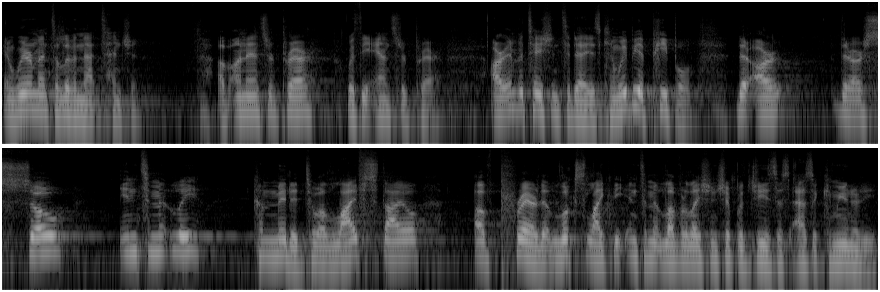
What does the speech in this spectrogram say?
And we're meant to live in that tension of unanswered prayer with the answered prayer. Our invitation today is can we be a people that are, that are so intimately committed to a lifestyle of prayer that looks like the intimate love relationship with Jesus as a community?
